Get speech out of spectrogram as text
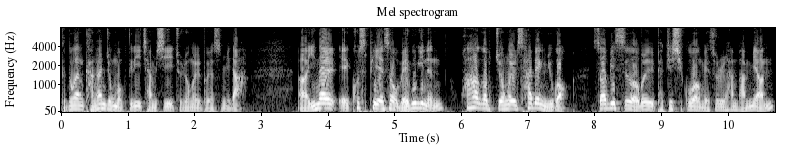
그동안 강한 종목들이 잠시 조정을 보였습니다. 아, 이날 코스피에서 외국인은 화학업종을 406억, 서비스업을 179억 매수를 한 반면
